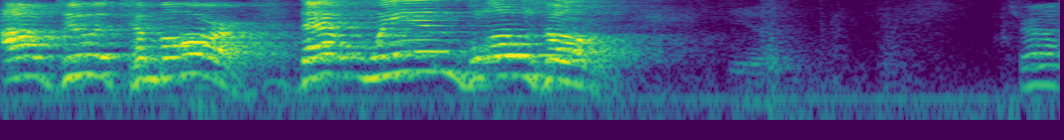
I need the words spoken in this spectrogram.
I'll do it tomorrow, that wind blows on. That's right.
